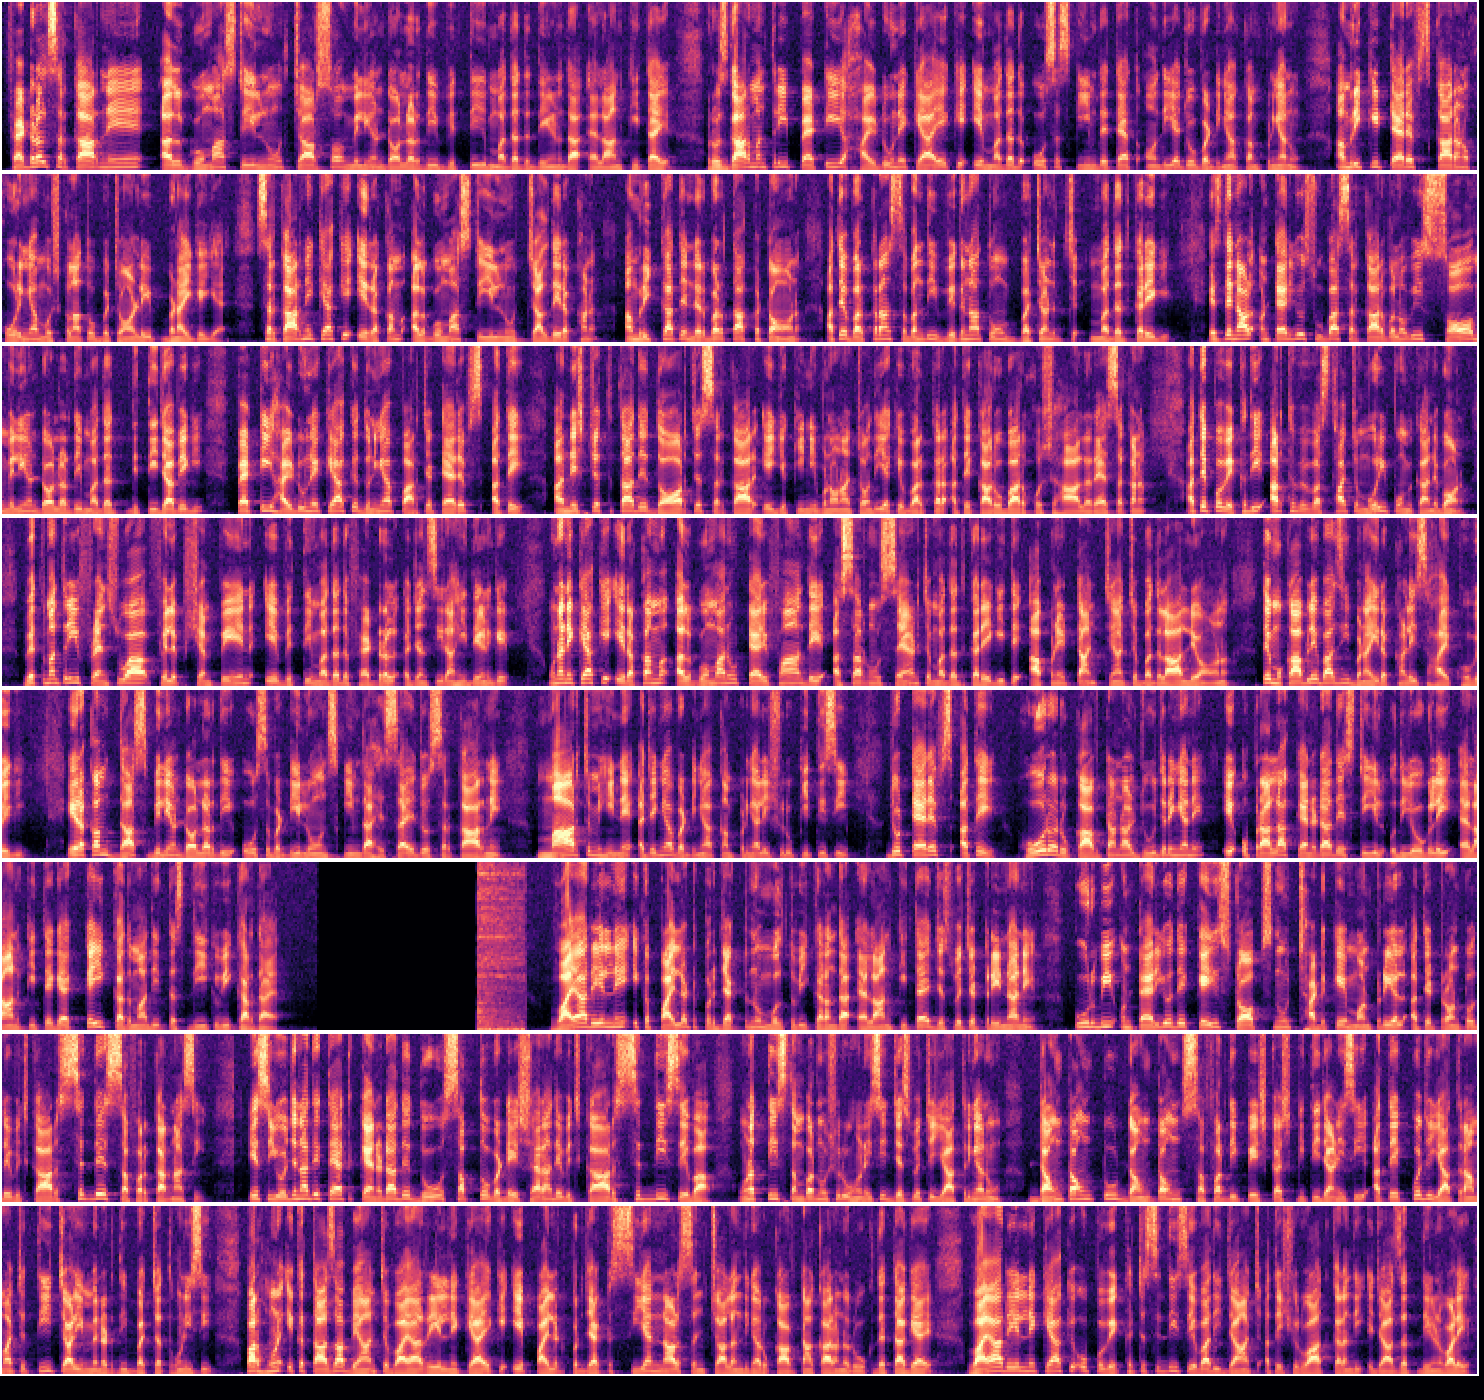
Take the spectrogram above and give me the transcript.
ਫੈਡਰਲ ਸਰਕਾਰ ਨੇ ਅਲਗੋਮਾ ਸਟੀਲ ਨੂੰ 400 ਮਿਲੀਅਨ ਡਾਲਰ ਦੀ ਵਿੱਤੀ ਮਦਦ ਦੇਣ ਦਾ ਐਲਾਨ ਕੀਤਾ ਹੈ ਰੋਜ਼ਗਾਰ ਮੰਤਰੀ ਪੈਟੀ ਹਾਈਡੂ ਨੇ ਕਿਹਾ ਹੈ ਕਿ ਇਹ ਮਦਦ ਉਸ ਸਕੀਮ ਦੇ ਤਹਿਤ ਆਉਂਦੀ ਹੈ ਜੋ ਵੱਡੀਆਂ ਕੰਪਨੀਆਂ ਨੂੰ ਅਮਰੀਕੀ ਟੈਰਿਫਸ ਕਾਰਨ ਹੋ ਰਹੀਆਂ ਮੁਸ਼ਕਲਾਂ ਤੋਂ ਬਚਾਉਣ ਲਈ ਬਣਾਈ ਗਈ ਹੈ। ਸਰਕਾਰ ਨੇ ਕਿਹਾ ਕਿ ਇਹ ਰਕਮ ਅਲਗੋਮਾ ਸਟੀਲ ਨੂੰ ਚੱਲਦੇ ਰੱਖਣ, ਅਮਰੀਕਾ ਤੇ ਨਿਰਭਰਤਾ ਘਟਾਉਣ ਅਤੇ ਵਰਕਰਾਂ ਸੰਬੰਧੀ ਵਿਘਨਾਂ ਤੋਂ ਬਚਣ 'ਚ ਮਦਦ ਕਰੇਗੀ। ਇਸ ਦੇ ਨਾਲ ontario ਸੂਬਾ ਸਰਕਾਰ ਵੱਲੋਂ ਵੀ 100 ਮਿਲੀਅਨ ਡਾਲਰ ਦੀ ਮਦਦ ਦਿੱਤੀ ਜਾਵੇਗੀ। ਪੈਟੀ ਹਾਈਡੂ ਨੇ ਕਿਹਾ ਕਿ ਦੁਨੀਆ ਭਰ 'ਚ ਟੈਰਿਫਸ ਅਤੇ ਅਨਿਸ਼ਚਿਤਤਾ ਦੇ ਦੌਰ 'ਚ ਸਰਕਾਰ ਇਹ ਯਕੀਨੀ ਬਣਾਉਣਾ ਚਾਹੁੰਦੀ ਹੈ ਕਿ ਵਰਕਰ ਅਤੇ ਕਾਰੋਬਾਰ ਖੁਸ਼ਹਾਲ ਰਹਿ ਸਕਣ ਅਤੇ ਭਵਿੱਖ ਦੀ ਅਰਥ ਵਿਵਸਥਾ 'ਚ ਮੋਹਰੀ ਭੂਮਿਕਾ ਨਿਭਾਉਣ। ਵਿੱਤ ਮੰਤਰੀ ਫ੍ਰੈਂਸੂਆ ਫਿਲਿਪ ਸ਼ੈਂਪੇਨ ਇਹ ਵਿੱਤੀ ਮਦਦ ਫੈਡਰਲ ਏਜੰਸੀ ਰਾਹੀਂ ਦੇਣਗੇ। ਉਹਨਾਂ ਨੇ ਕਿਹਾ ਕਿ ਇਹ ਰਕਮ ਅਲਗੋਮਾ ਨੂੰ ਟੈਰਿਫਾਂ ਦੇ ਅਸਰ ਨੂੰ ਸਹਿਣ 'ਚ ਮਦਦ ਕਰੇਗੀ ਤੇ ਆਪਣੇ ਢਾਂਚਿਆਂ 'ਚ ਬਦਲਾਅ ਲਿਆਉਣ ਤੇ ਮੁਕਾਬਲੇਬਾਜ਼ੀ ਬਣਾਈ ਰੱਖਣ ਲਈ ਸਹਾਇਕ ਹੋਵੇਗੀ। ਇਹ ਰਕਮ 10 ਬਿਲੀਅਨ ਡਾਲਰ ਦੀ ਉਸ ਵੱਡੀ ਲੋਨ ਸਕੀਮ ਦਾ ਹਿੱਸਾ ਹੈ ਜੋ ਸਰਕਾਰ ਨੇ ਮਾਰਚ ਮਹੀਨੇ ਅਜਿਹੀਆਂ ਵੱਡੀਆਂ ਕੰਪਨੀਆਂ ਲਈ ਸ਼ੁਰੂ ਕੀਤੀ ਸੀ, ਜੋ ਟੈਰਿਫਸ ਅਤੇ ਹੋਰ ਰੁਕਾਵਟਾਂ ਨਾਲ ਜੂਝ ਰਹੀਆਂ ਨੇ। ਇਹ ਉਪਰਾਲਾ ਕੈਨੇਡਾ ਦੇ ਸਟੀਲ ਉਦਯੋਗ ਲਈ ਐਲਾਨ ਕੀਤੇ ਗਏ ਕਈ ਕਦਮਾਂ ਦੀ ਤਸਦੀਕ ਵੀ ਕਰਦਾ ਹੈ। ਵਾਇਆ ਰੇਲ ਨੇ ਇੱਕ ਪਾਇਲਟ ਪ੍ਰੋਜੈਕਟ ਨੂੰ ਮੁਲਤਵੀ ਕਰਨ ਦਾ ਐਲਾਨ ਕੀਤਾ ਹੈ, ਜਿਸ ਵਿੱਚ ਟ੍ਰੇਨਾਂ ਨੇ ਪੂਰਬੀ ਓਨਟਾਰੀਓ ਦੇ ਕਈ ਸਟਾਪਸ ਨੂੰ ਛੱਡ ਕੇ ਮੌਂਟਰੀਅਲ ਅਤੇ ਟੋਰਾਂਟੋ ਦੇ ਵਿਚਕਾਰ ਸਿੱਧੇ ਸਫ਼ਰ ਕਰਨਾ ਸੀ। ਇਸ ਯੋਜਨਾ ਦੇ ਤਹਿਤ ਕੈਨੇਡਾ ਦੇ ਦੋ ਸਭ ਤੋਂ ਵੱਡੇ ਸ਼ਹਿਰਾਂ ਦੇ ਵਿਚਕਾਰ ਸਿੱਧੀ ਸੇਵਾ 29 ਸਤੰਬਰ ਨੂੰ ਸ਼ੁਰੂ ਹੋਣੀ ਸੀ, ਜਿਸ ਵਿੱਚ ਯਾਤਰੀਆਂ ਨੂੰ ਡਾਊਨਟਾਊਨ ਟੂ ਡਾਊਨਟਾਊਨ ਸਫ਼ਰ ਦੀ ਪੇਸ਼ਕਸ਼ ਕੀਤੀ ਜਾਣੀ ਸੀ ਅਤੇ ਕੁਝ ਯਾਤਰਾਵਾਂ 'ਚ 30-40 ਮਿੰਟ ਦੀ ਬਚਤ ਹੋਣੀ ਸੀ। ਪਰ ਹੁਣ ਇੱਕ ਤਾਜ਼ਾ ਬਿਆਨ 'ਚ ਵਾਇਆ ਰੇਲ ਨੇ ਕਿਹਾ ਹੈ ਕਿ ਇਹ ਪਾਇਲਟ ਪ੍ਰੋਜੈਕਟ ਸੀਐਨ ਨਾਲ ਸੰਚਾਲਨ ਦੀਆਂ ਰੁਕਾਵਟਾਂ ਕਾਰਨ ਰੋਕ ਦਿੱਤਾ ਗਿਆ ਹੈ। ਵਾਇਆ ਰੇਲ ਨੇ ਕਿਹਾ ਕਿ ਉਹ ਭਵਿੱਖ 'ਚ ਸਿੱਧੀ ਸੇਵਾ ਦੀ ਜਾਂਚ ਅਤੇ ਸ਼ੁਰੂਆਤ ਕਰਨ ਦੀ ਇਜਾਜ਼ਤ ਦੇਣ ਵਾਲੇ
